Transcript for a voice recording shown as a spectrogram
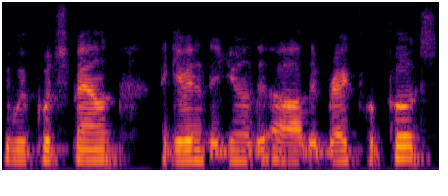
We push down. I gave it the, you know, the, uh, the break for puts.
